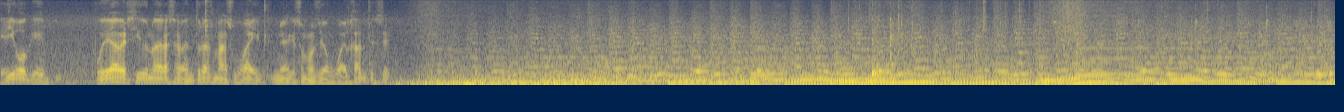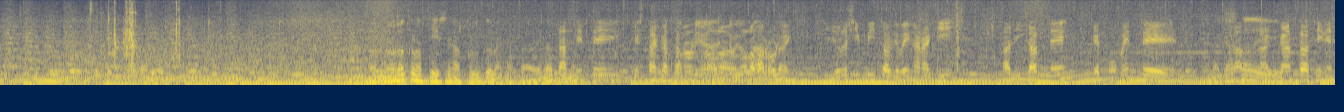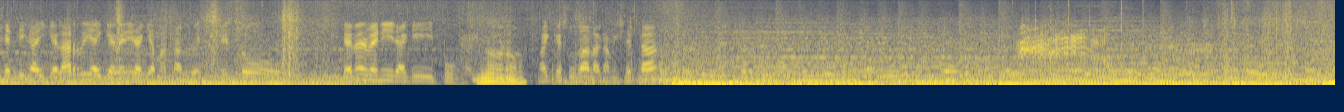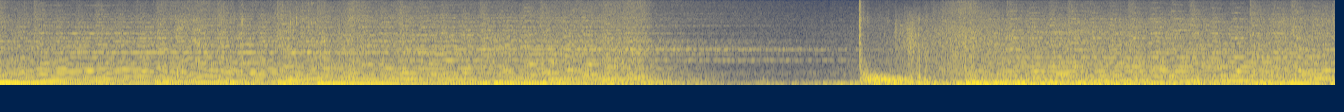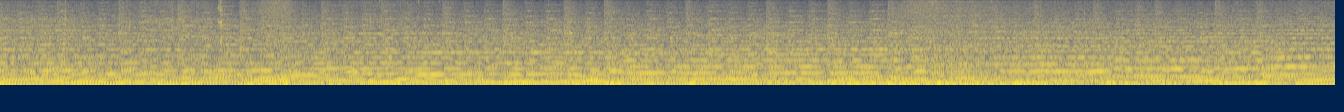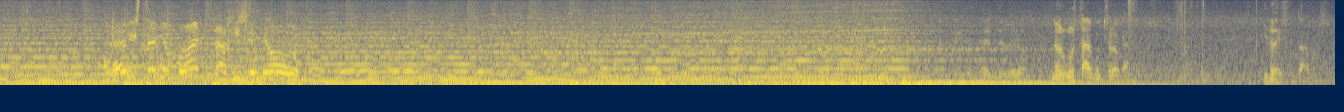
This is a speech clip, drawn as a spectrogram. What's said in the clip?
que digo que puede haber sido una de las aventuras más wild. Mira que somos John Wild Hunters, ¿eh? No, no lo conocíais en absoluto la cazada de La ¿no? gente esta caza no, la- no valora. Y yo les invito a que vengan aquí, a Alicante, que fomenten La caza la de- caza cinegética y que el Larry hay que venir aquí a matarlo. ¿eh? Esto que no es venir aquí y pum. No, no, no. Hay que sudar la camiseta. ¡La he visto yo muerta, sí señor! Nos gusta mucho lo que hacemos. Y lo disfrutamos.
